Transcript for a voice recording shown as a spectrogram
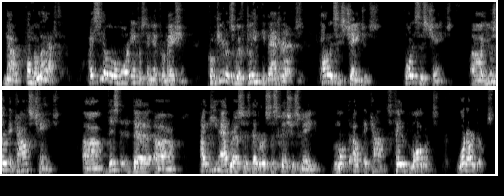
Now, on the left, I see a little more interesting information. Computers with clean event logs, policies changes, policies changed, uh, user accounts changed. Uh, this the uh, IP addresses that are suspicious, maybe locked out accounts, failed logins. What are those?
